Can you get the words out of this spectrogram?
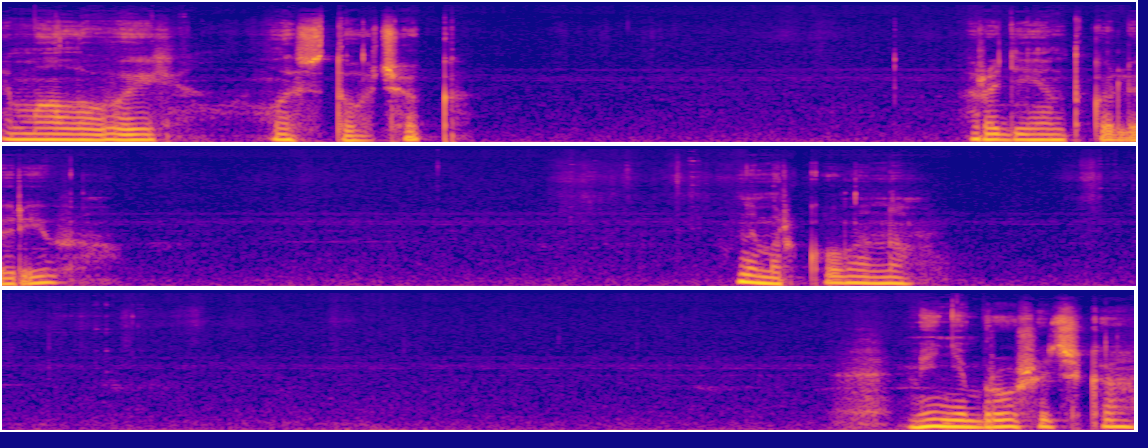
емаловий листочок. Радієнт кольорів. Не марковано. Міні-брошечка,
